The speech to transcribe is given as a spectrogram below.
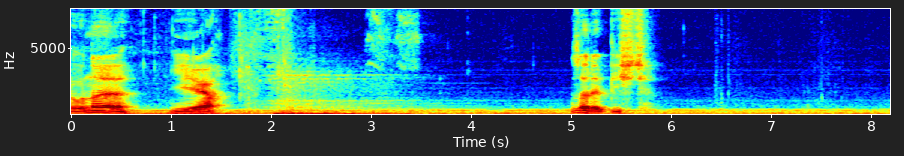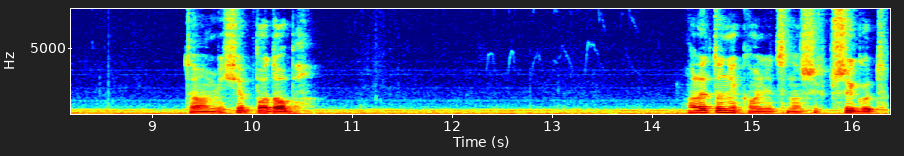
Runę. Yeah. Zarypiście. To mi się podoba. Ale to nie koniec naszych przygód.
